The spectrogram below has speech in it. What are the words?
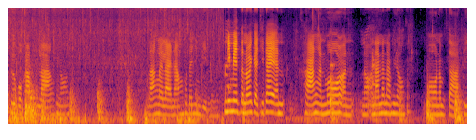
เคือบอกคำล้างพี่น้อยล้างลายๆน้ำเพราะได้ยังย็นนี่เมตตาน้อยกะที่ได้อันค้างอันหม้ออันเนาะอันนั้นนะนะพี่น้องหม้อน้ำตาลที่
